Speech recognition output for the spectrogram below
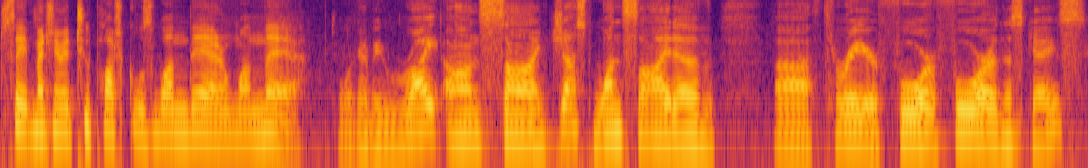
say, imagine we have two particles, one there and one there. So we're going to be right on side, just one side of uh, 3 or 4, 4 in this case.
